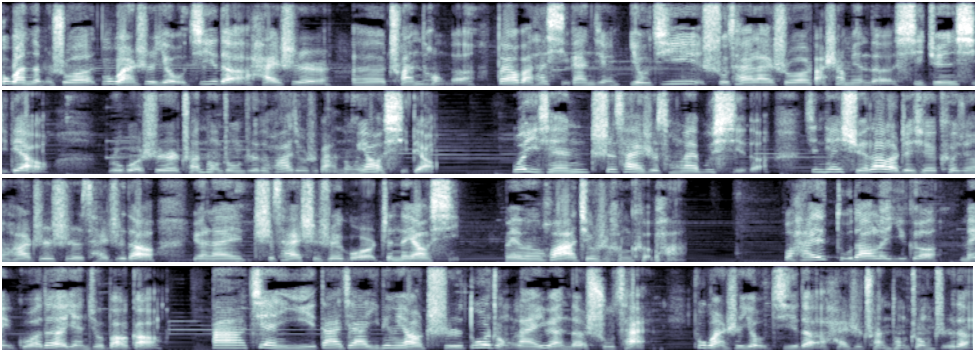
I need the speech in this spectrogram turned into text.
不管怎么说，不管是有机的还是呃传统的，都要把它洗干净。有机蔬菜来说，把上面的细菌洗掉。如果是传统种植的话，就是把农药洗掉。我以前吃菜是从来不洗的，今天学到了这些科学化知识，才知道原来吃菜吃水果真的要洗。没文化就是很可怕。我还读到了一个美国的研究报告，他建议大家一定要吃多种来源的蔬菜，不管是有机的还是传统种植的。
